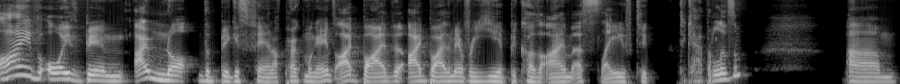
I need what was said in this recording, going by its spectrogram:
I've always been I'm not the biggest fan of Pokemon games. I buy the I buy them every year because I'm a slave to, to capitalism. Um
